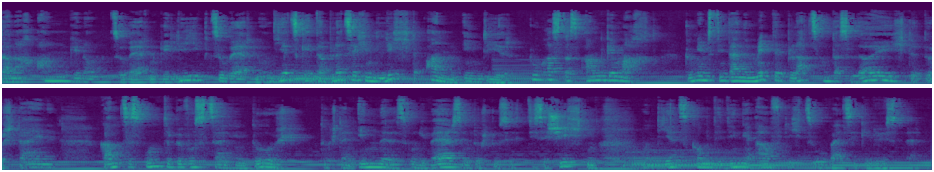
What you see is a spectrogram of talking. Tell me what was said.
danach angenommen zu werden, geliebt zu werden. Und jetzt geht da plötzlich ein Licht an in dir. Du hast das angemacht. Du nimmst in deiner Mitte Platz und das leuchtet durch dein ganzes Unterbewusstsein hindurch, durch dein inneres Universum, durch diese Schichten. Und jetzt kommen die Dinge auf dich zu, weil sie gelöst werden.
